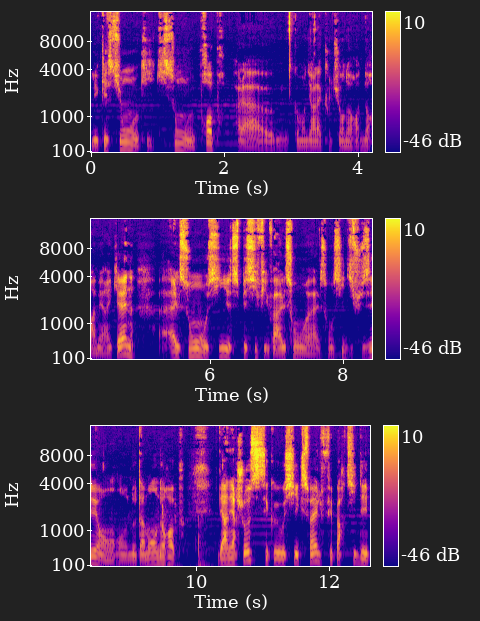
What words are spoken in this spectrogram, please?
les, questions qui, qui, sont propres à la, comment dire, à la culture nord-américaine. elles sont aussi spécifiques, enfin, elles sont, elles sont aussi diffusées, en, notamment en Europe. Dernière chose, c'est que aussi X-Files fait partie des,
